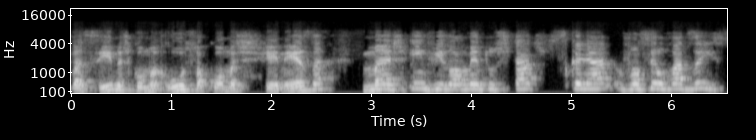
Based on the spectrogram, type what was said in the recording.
vacinas, como a russa ou como a chinesa, mas individualmente os Estados, se calhar, vão ser levados a isso.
